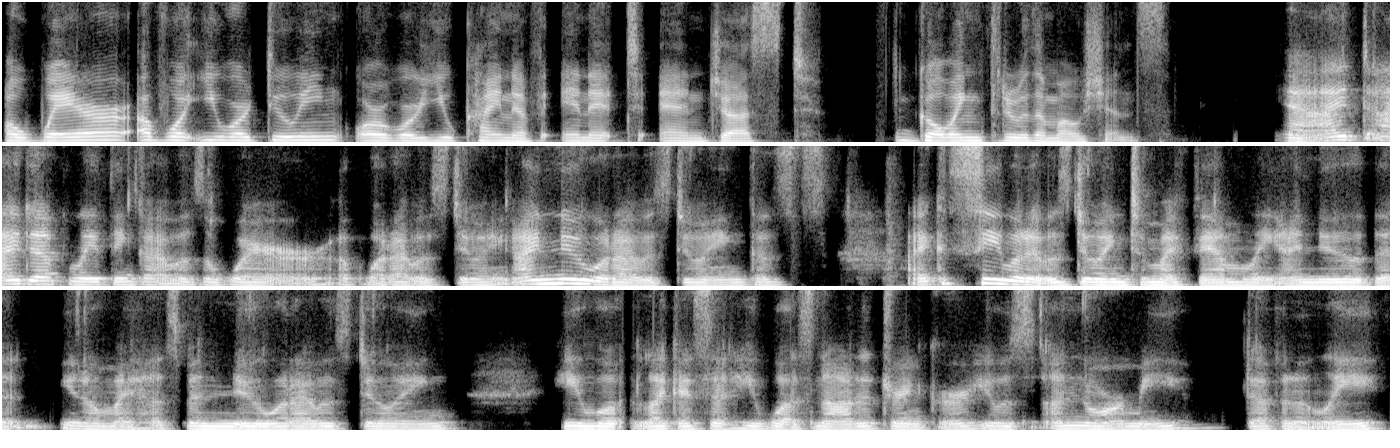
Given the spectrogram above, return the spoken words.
aware of what you were doing or were you kind of in it and just going through the motions yeah, I, I definitely think I was aware of what I was doing. I knew what I was doing because I could see what it was doing to my family. I knew that, you know, my husband knew what I was doing. He was, like I said, he was not a drinker. He was a normie, definitely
